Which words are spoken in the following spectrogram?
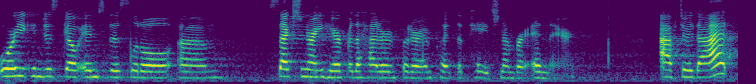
or you can just go into this little um, section right here for the header and footer and put the page number in there. After that,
